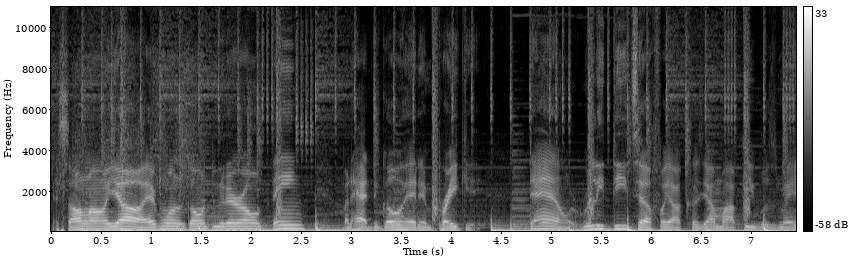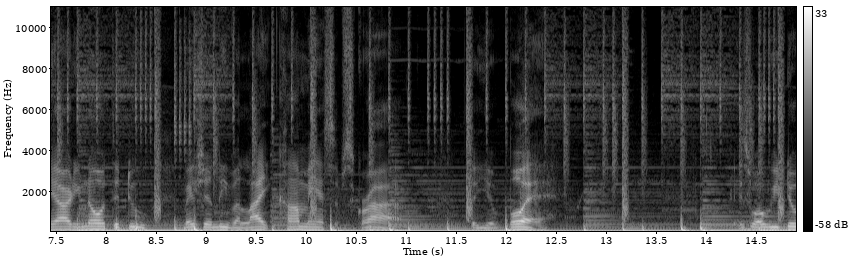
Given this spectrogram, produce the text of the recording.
It's all on y'all. Everyone's gonna do their own thing, but I had to go ahead and break it down really detailed for y'all because y'all my peoples, man. Y'all already know what to do. Make sure to leave a like, comment, subscribe to your boy. It's what we do,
